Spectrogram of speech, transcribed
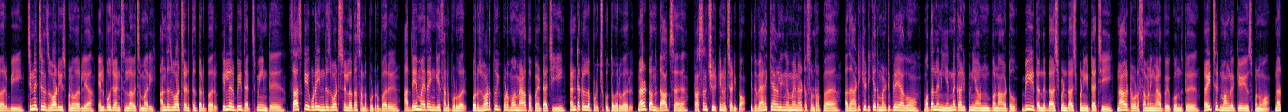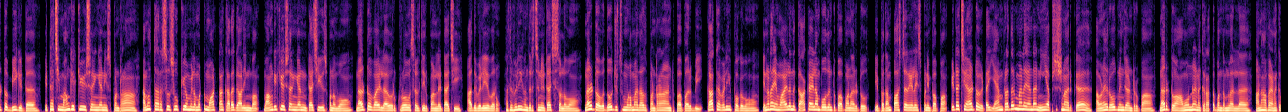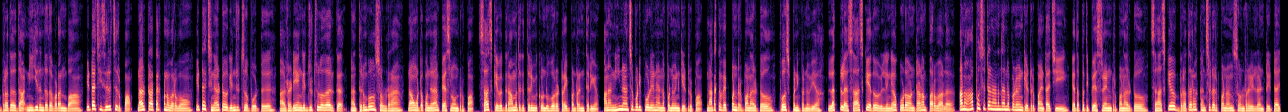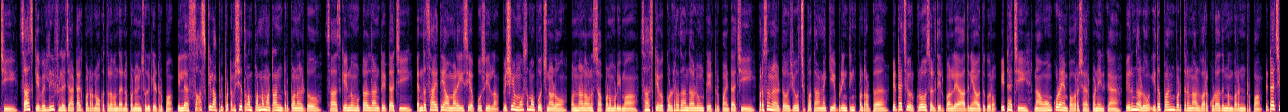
பார் பி சின்ன சின்ன ஸ்வாட் யூஸ் பண்ணுவார் இல்லையா? எல்போ ஜாயின்ஸ் எல்லாம் வச்ச மாதிரி அந்த ஸ்வாட்ஸ் எடுத்து தடுப்பாரு. கில்லர் பி தட்ஸ் மீன்ட்டு சாஸ்கே கூட இந்த ஸ்வாட் ஸ்டைல தான் சண்டை போட்டிருப்பாரு. அதே மாதிரி தான் இங்கேயே சண்டை போடுவார். ஒரு ஸ்வாட் தூக்கி போடும்போது மேல பாப்பா இட்டாச்சி. டண்டக்கல்ல புடிச்சு குத்த வருவாரு. நருட்டோ அந்த டாக்ஸை ரசன் ஷூரிக்கன் வச்சு அடிப்பான். இது வேலைக்கு ஆகலிங்கமே நருட்டோ சொல்றப்ப அது அடிக்க அடிக்க அது மல்டிப்ளை ஆகும். முதல்ல நீ என்ன காலி பண்ணி ஆகணும் நாகட்டோ பி கிட்ட இருந்து டாச் பண்ணி டாச் பண்ணி இட்டாச்சி நாகட்டோட சமனிங் மேல போய் உட்காந்துட்டு ரைட் சைட் மாங்க கியூ யூஸ் பண்ணுவான். நருட்டோ பி கிட்ட இட்டாச்சி மாங்க கியூ சரிங்கான்னு யூஸ் பண்றான். அமத்தாரசு சூக்கியோமில மட்டும் மாட்டான் கதை காலின்பான். மாங்க கியூ சரிங்கான்னு இட்டாச்சி யூஸ் பண்ணுவோம். நருட்டோ வாயில ஒரு குரோவை செலுத்திருப்பான்ல இட்டாச்சி அது வெளியே வரும். அது வெளியே வந்துருச்சுன்னு இட்டாச்சி சொல்லுவோம். நருட்டோவை தோஜுட்ஸ் மூலமா ஏதாவது பண்றானான்ட்டு பாப்பாரு பி காக்கா வெளியே போகவும் என்னடா என் வாயில இருந்து காக்கா எல்லாம் போகுதுன்ட்டு பாப்பான் நருட்டோ. இப்பதான் பாஸ்டர் ரியலைஸ் பண்ணி பார்ப்பான். இட்டாச்சி நருட்டோ கிட்ட என் பிரதர் மேல ஏன்டா நீ அப்சஷனா இருக்க? அவனே ரோக் நிஞ்சான் இருப்பான். நருட்டோ அவனும் எனக்கு ரத்த பந்தம்லாம் இல்ல. ஆனா அவன் எனக்கு பிரதர் தான். நீ இருந்ததை விடன்பான் இட்டாச்சி சிரிச்சிருப்பான். நருட்டோ அட்டாக் பண்ண வரவும். இட்டாச்சி நருட்டோ கெஞ்சுட்சுல போட்டு ஆல்ரெடி என் கெஞ்சுட்சுல தான் இருக்க. நான் திரும்பவும் சொல்றேன். நான் உங்கள்கிட்ட கொஞ்ச நேரம் பேசணும்னு இருப்பான். சாஸ்கேவை கிராமத்துக்கு திரும்பி கொண்டு போற ட்ரை பண்றேன்னு தெரியும். ஆனா நீ நினைச்சபடி போலேன்னு என்ன பண்ணுவேன்னு கேட்டிருப்பான். நடக்க வெப்பன் இருப்பான் நருட்டோ. போஸ்ட் பண்ணி பண்ணுவியா? லக்ல சாஸ்கே ஏதோ இல்லைங்க கூட வந்துட்டானா பரவாயில்ல. ஆனா ஆப்போசிட்டா நடந்தா என்ன பண்ணுவேன்னு கேட்டிருப்பான் இட்டாச்சி. எதை பத்தி பேசுறேன்னு இருப்பான் நருட்டோ சாஸ்கே பிரதரா கன்சிடர் பண்ணனு சொல்றேன் இல்லன்ட்டு Itachi Sasuke leaf village attack பண்ற நோக்கத்துல வந்தா என்ன பண்ணுவேன்னு சொல்லி கேட்டிருப்பான். இல்ல சாஸ்கேல அப்படிப்பட்ட விஷயத்தெல்லாம் பண்ண மாட்டான்னு இருப்பான் நருட்டோ சாஸ்கே இன்னும் முட்டாள் தான் இட்டாச்சி எந்த சாயத்தையும் அவன் மேல ஈஸியா பூசிடலாம். விஷயம் மோசமா போச்சுனாலும் உன்னால அவனை ஸ்டாப் பண்ண முடியுமா? சாஸ்கேவை கொல்றதா இருந்தாலும் கேட்டிருப்பான் இட்டாச்சி பிரசன் நருட்டோ யோசிச்சு பார்த்தா அன்னைக்கு எப்படின்னு திங்க் பண்றப்ப இட்டாச்சி ஒரு க்ரோவை செலுத்திருப்பான் இல்லையா? அது ஞாபகத்துக்கு வரும். இட்டாச்சி நான் உன் கூட என் பவரை ஷேர் பண்ணியிருக்கேன். இருந்தாலும் இதை பயன்படுத்துற நாள் வரக்கூடாதுன்னு நம்புறேன்னு இருப்பான் இட்டாச்சி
